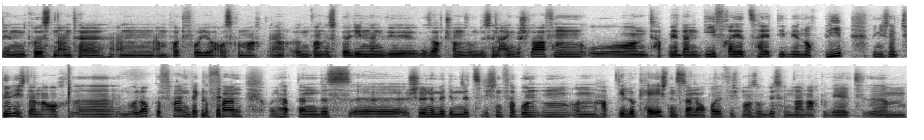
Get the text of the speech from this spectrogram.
den größten Anteil an, am Portfolio ausgemacht. Ja. Irgendwann ist Berlin dann, wie gesagt, schon so ein bisschen eingeschlafen und habe mir dann die freie Zeit, die mir noch blieb, bin ich natürlich dann auch äh, in Urlaub gefahren, weggefahren und habe dann das äh, Schöne mit dem Nützlichen verbunden und habe die Locations dann auch häufig mal so ein bisschen danach gewählt. Ähm,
